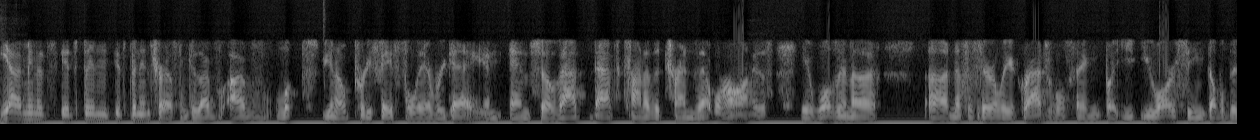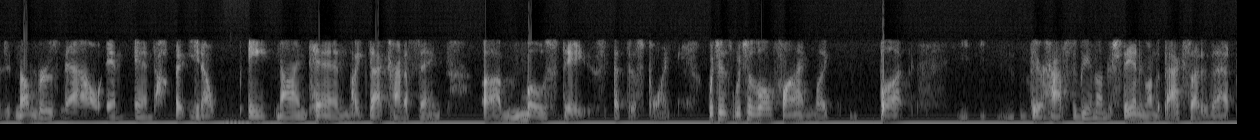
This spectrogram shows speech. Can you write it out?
Yeah, I mean it's it's been it's been interesting because I've I've looked you know pretty faithfully every day, and and so that that's kind of the trend that we're on. Is it wasn't a uh, necessarily a gradual thing, but you, you are seeing double digit numbers now, and and you know eight, nine, ten, like that kind of thing uh, most days at this point, which is which is all fine. Like, but there has to be an understanding on the backside of that,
